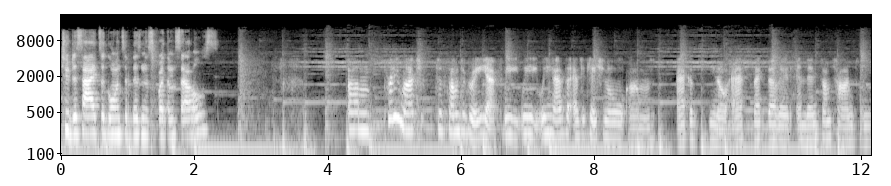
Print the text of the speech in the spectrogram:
to decide to go into business for themselves? Um, pretty much to some degree, yes. We we, we have the educational um, you know aspect of it, and then sometimes we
